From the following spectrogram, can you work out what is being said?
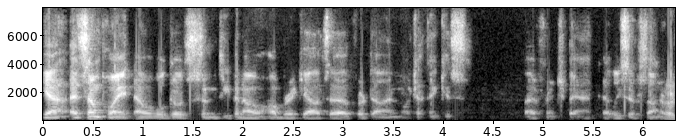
at some point I will go some deep and I'll, I'll break out uh, Verdun, which I think is by a French band. At least it was on a Uh,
